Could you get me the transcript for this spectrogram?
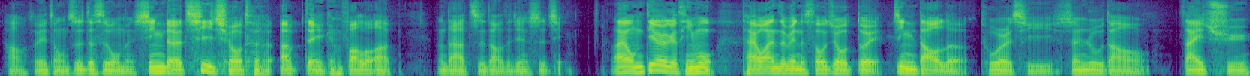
好，所以总之这是我们新的气球的 update 跟 follow up，让大家知道这件事情。来，我们第二个题目，台湾这边的搜救队进到了土耳其，深入到灾区，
